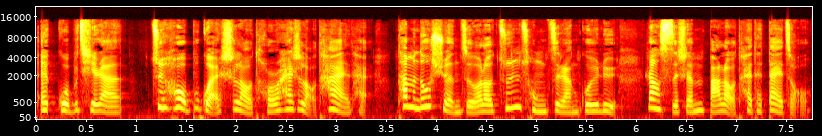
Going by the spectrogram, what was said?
哎，果不其然，最后不管是老头还是老太太，他们都选择了遵从自然规律，让死神把老太太带走。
